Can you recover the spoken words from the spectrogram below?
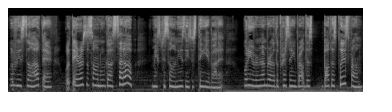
What if he's still out there? What if they arrested someone who got set up? It makes me so uneasy just thinking about it. What do you remember of the person you brought this bought this place from?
